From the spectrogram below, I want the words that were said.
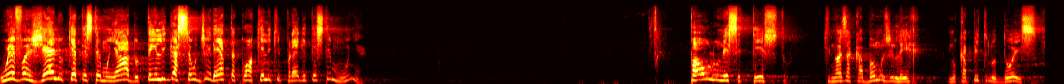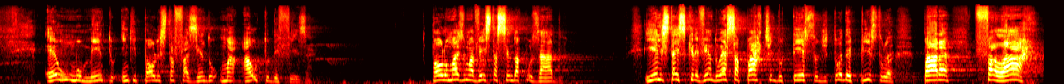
o evangelho que é testemunhado, tem ligação direta com aquele que prega e testemunha. Paulo, nesse texto que nós acabamos de ler, no capítulo 2, é um momento em que Paulo está fazendo uma autodefesa. Paulo, mais uma vez, está sendo acusado. E ele está escrevendo essa parte do texto, de toda a epístola, para falar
